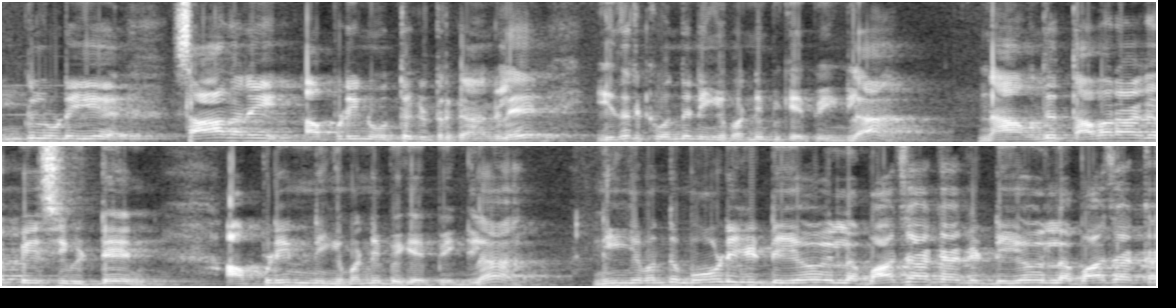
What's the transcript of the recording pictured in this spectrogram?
எங்களுடைய சாதனை அப்படின்னு ஒத்துக்கிட்டு இருக்காங்களே. இதற்கு வந்து நீங்கள் மன்னிப்பு கேட்பீங்களா? நான் வந்து தவறாக பேசிவிட்டேன் அப்படின்னு நீங்கள் மன்னிப்பு கேட்பீங்களா? நீங்கள் வந்து மோடிக்கிட்டேயோ இல்லை பாஜக கிட்டேயோ இல்லை பாஜக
